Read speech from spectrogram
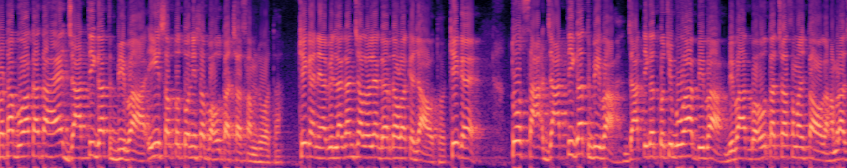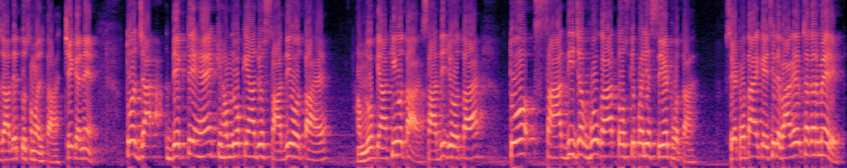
चौथा बुआ कहता है जातिगत विवाह। ये सब तो, तो नहीं सब बहुत अच्छा समझो था। ठीक है नहीं अभी लगन चल रहा गर्दा उड़ा के जाओ तो। ठीक है। तो जातिगत विवाह, जातिगत कुछ विवाह विवाह विवाह बहुत अच्छा समझता होगा, हमारा ज़्यादा तो समझता है, ठीक है ने? तो देखते हैं कि हम लोग के यहाँ जो शादी होता है, हम लोग के यहाँ की होता है? शादी जो होता है तो शादी जब होगा तो उसके पहले सेट होता है। सेट होता है कैसे भागे चक्कर मेरे।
